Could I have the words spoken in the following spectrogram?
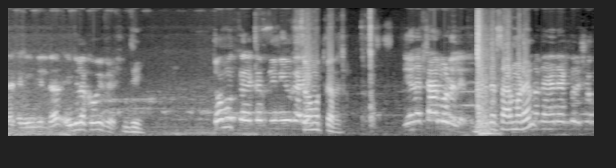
দেখেন ইঞ্জিনটা ইঞ্জিনটা খুবই ফ্রেশ জি। চমৎকার একটা প্রিমিয় গাড়ি। চমৎকার। 2004 মডেলের 2004 মডেল দেখেন একবারে সব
